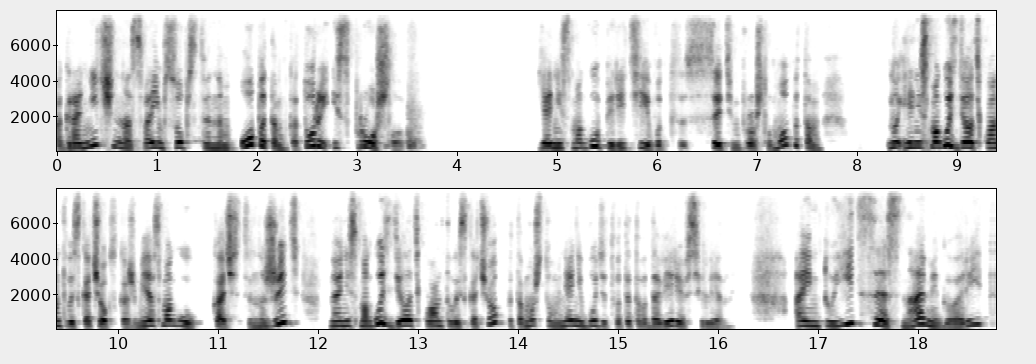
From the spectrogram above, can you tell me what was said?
Ограничена своим собственным опытом, который из прошлого. Я не смогу перейти вот с этим прошлым опытом, ну, я не смогу сделать квантовый скачок, скажем. Я смогу качественно жить, но я не смогу сделать квантовый скачок, потому что у меня не будет вот этого доверия Вселенной. А интуиция с нами говорит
